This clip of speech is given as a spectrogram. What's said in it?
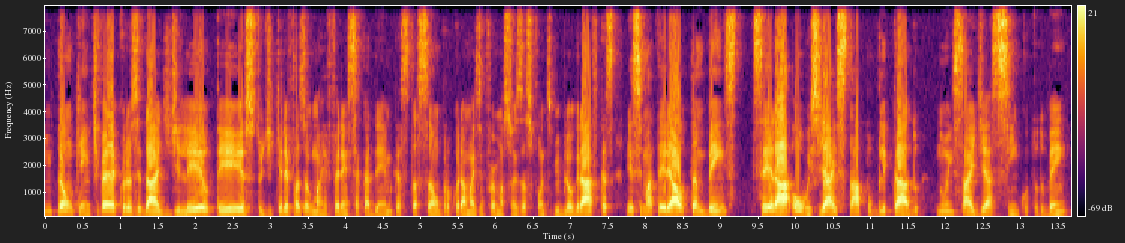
então, quem tiver curiosidade de ler o texto, de querer fazer alguma referência acadêmica, citação, procurar mais informações das fontes bibliográficas, esse material também será ou já está publicado no Inside A5, tudo bem?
